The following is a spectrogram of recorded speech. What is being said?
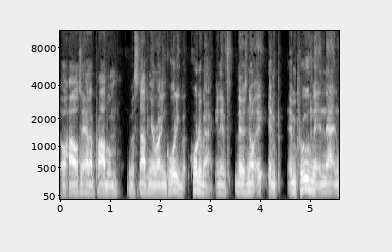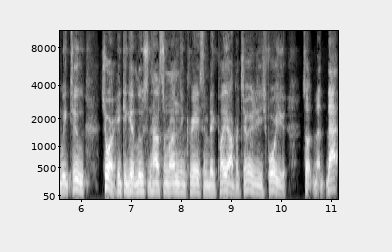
Ohio State had a problem with stopping a running quarterback. And if there's no imp- improvement in that in week two, sure, he could get loose and have some runs and create some big play opportunities for you. So that,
